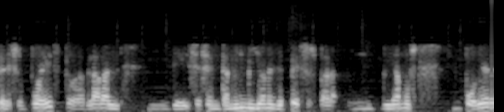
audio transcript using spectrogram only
presupuesto, hablaba de 60 mil millones de pesos para, digamos, poder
